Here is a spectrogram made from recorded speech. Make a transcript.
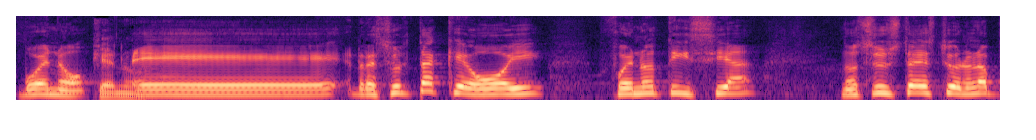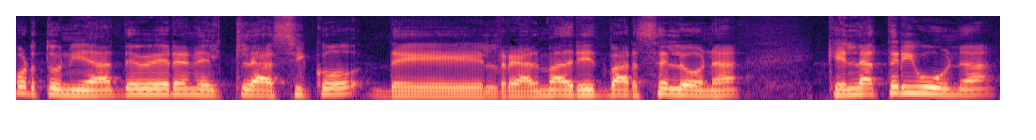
Bueno, eh, resulta que hoy fue noticia, no sé si ustedes tuvieron la oportunidad de ver en el clásico del Real Madrid-Barcelona, que en la tribuna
